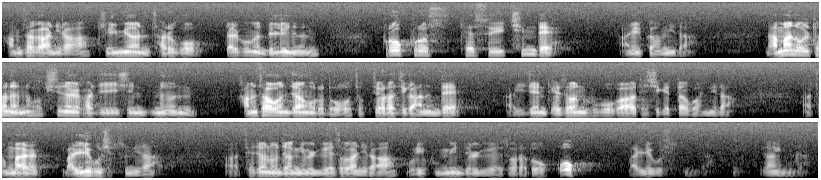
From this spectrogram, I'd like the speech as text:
감사가 아니라 길면 자르고 짧으면 늘리는 프로크루스테스의 침대 아닐까 합니다. 나만 옳다는 확신을 가지신 분은 감사원장으로도 적절하지가 않은데 아, 이젠 대선 후보가 되시겠다고 합니다. 아, 정말 말리고 싶습니다. 아, 최전 원장님을 위해서가 아니라 우리 국민들을 위해서라도 꼭 말리고 싶습니다. 네, 이상입니다.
